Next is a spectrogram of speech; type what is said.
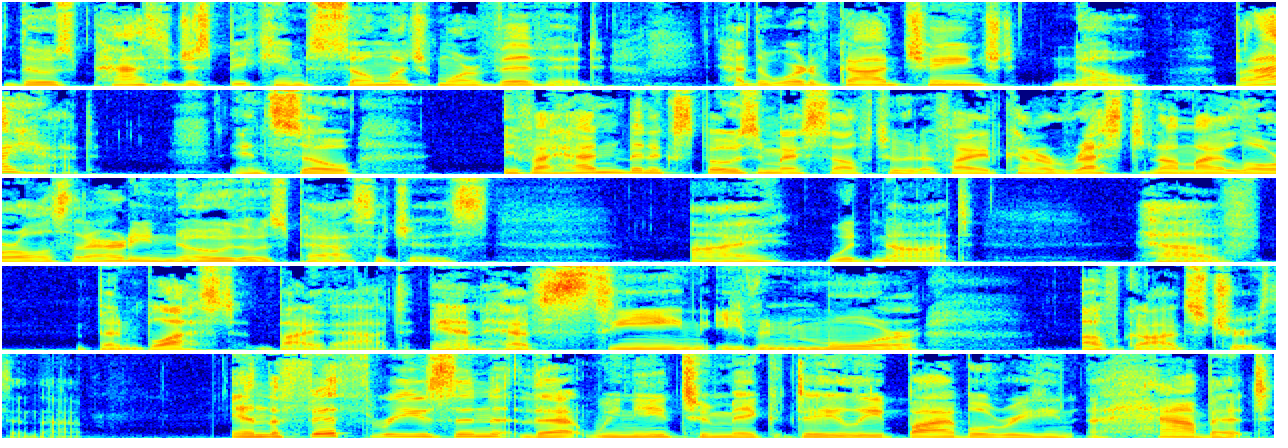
those passages became so much more vivid. Had the word of god changed? No but i had. And so if i hadn't been exposing myself to it if i had kind of rested on my laurels that i already know those passages I would not have been blessed by that and have seen even more of God's truth in that. And the fifth reason that we need to make daily Bible reading a habit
